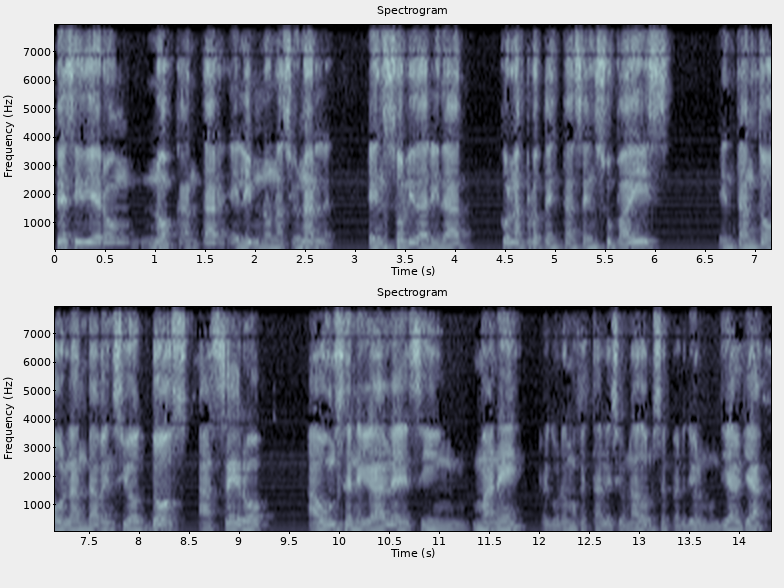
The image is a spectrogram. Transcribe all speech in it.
decidieron no cantar el himno nacional en solidaridad con las protestas en su país. En tanto, Holanda venció 2 a 0 a un Senegal eh, sin Mané, recordemos que está lesionado, se perdió el Mundial ya,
